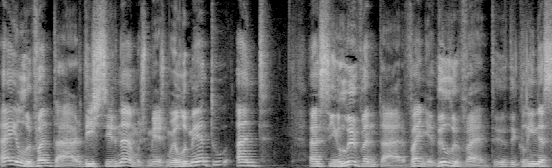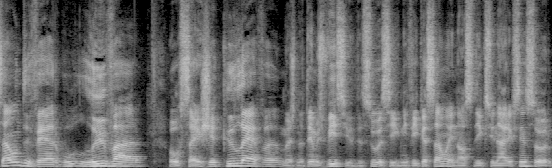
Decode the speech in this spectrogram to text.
Em levantar, discernamos mesmo elemento ante. Assim, levantar venha de levante, declinação de verbo levar, ou seja, que leva, mas não temos vício de sua significação em nosso dicionário censor.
